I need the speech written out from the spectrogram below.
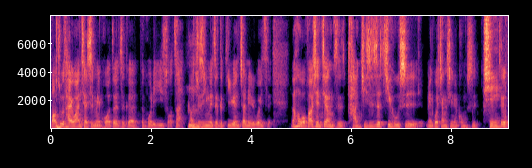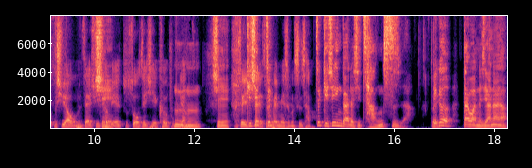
保住台湾才是美国的这个本国利益所在啊，嗯、就是因为这个地缘战略的位置。然后我发现这样子谈，其实这几乎是美国相信的共识，是这个不需要我们再去特别做这些科普这样子。嗯、是，所以在这边没什么市场。这其实应该的是尝试啊。这个台湾的人啊，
